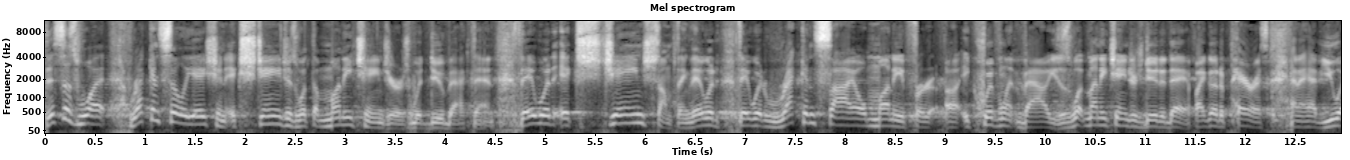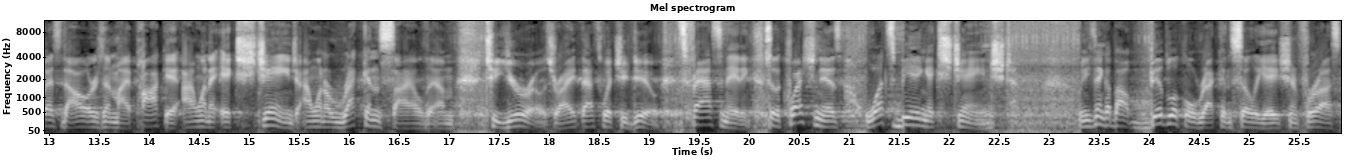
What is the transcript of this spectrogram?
This is what reconciliation, exchange is what the money changers would do back then. They would exchange something. They would they would reconcile money money for uh, equivalent values. This is what money changers do today. If I go to Paris and I have US dollars in my pocket, I want to exchange, I want to reconcile them to euros, right? That's what you do. It's fascinating. So the question is, what's being exchanged? When you think about biblical reconciliation for us,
